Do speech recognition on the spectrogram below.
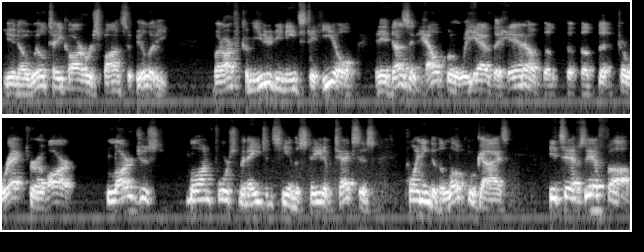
You know, we'll take our responsibility, but our community needs to heal, and it doesn't help when we have the head of the the, the, the director of our largest law enforcement agency in the state of Texas pointing to the local guys. It's as if." Uh,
